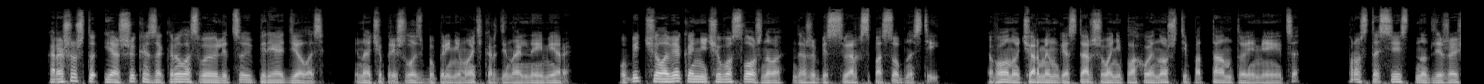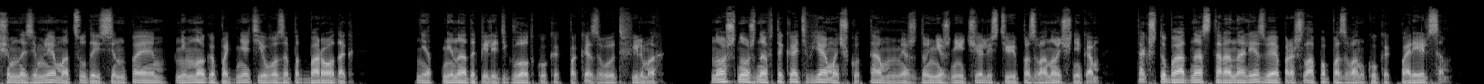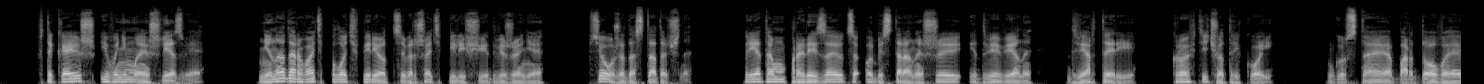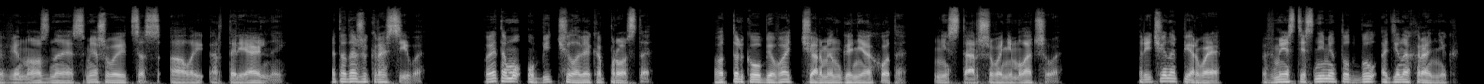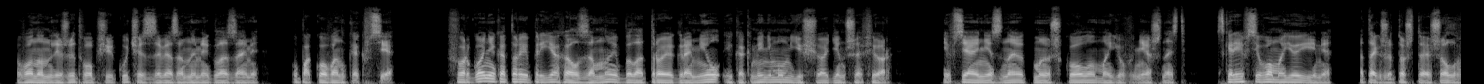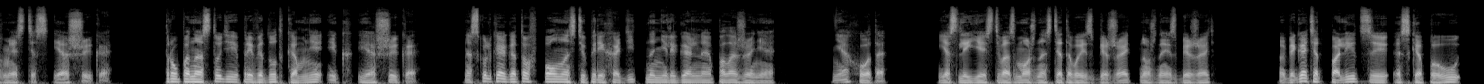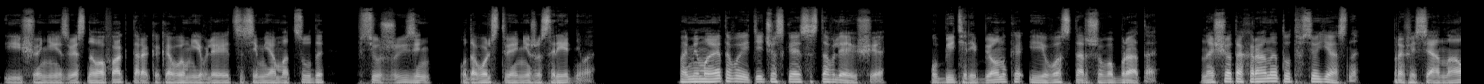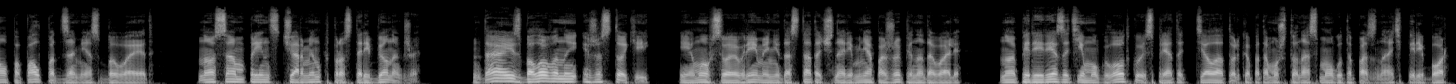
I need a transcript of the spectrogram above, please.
Хорошо, что Иошика закрыла свое лицо и переоделась, иначе пришлось бы принимать кардинальные меры. Убить человека ничего сложного, даже без сверхспособностей. Вон у Чарминга-старшего неплохой нож типа Танто имеется. Просто сесть над лежащим на земле Мацудой Синпеем, немного поднять его за подбородок. Нет, не надо пилить глотку, как показывают в фильмах. Нож нужно втыкать в ямочку, там, между нижней челюстью и позвоночником, так, чтобы одна сторона лезвия прошла по позвонку, как по рельсам. Втыкаешь и вынимаешь лезвие. Не надо рвать плоть вперед, совершать пилящие движения. Все уже достаточно. При этом прорезаются обе стороны шеи и две вены, две артерии. Кровь течет рекой. Густая, бордовая, венозная смешивается с алой артериальной. Это даже красиво. Поэтому убить человека просто. Вот только убивать Чарминга неохота. Ни старшего, ни младшего. Причина первая. Вместе с ними тут был один охранник. Вон он лежит в общей куче с завязанными глазами. Упакован, как все. В фургоне, который приехал за мной, было трое громил и как минимум еще один шофер. И все они знают мою школу, мою внешность. Скорее всего, мое имя а также то, что я шел вместе с Иошика. Трупы на студии приведут ко мне и к Иошика. Насколько я готов полностью переходить на нелегальное положение? Неохота. Если есть возможность этого избежать, нужно избежать. Убегать от полиции, СКПУ и еще неизвестного фактора, каковым является семья Мацуды, всю жизнь, удовольствие ниже среднего. Помимо этого, этическая составляющая. Убить ребенка и его старшего брата. Насчет охраны тут все ясно. Профессионал, попал под замес, бывает. Но сам принц Чарминг просто ребенок же. Да, избалованный и жестокий. Ему в свое время недостаточно ремня по жопе надавали. Но перерезать ему глотку и спрятать тело только потому, что нас могут опознать, перебор.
